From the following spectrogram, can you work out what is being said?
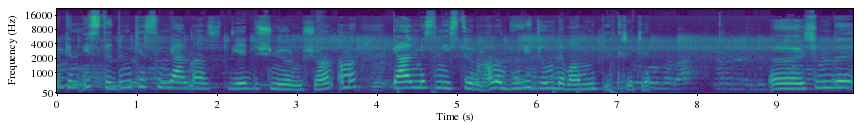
Bakın istedim kesin gelmez diye düşünüyorum şu an ama gelmesini istiyorum ama bu videonun devamını getireceğim. Ee, şimdi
